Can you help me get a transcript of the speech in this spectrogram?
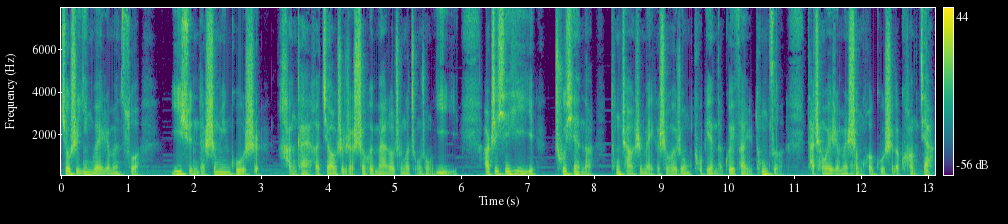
就是因为人们所依循的生命故事涵盖和交织着社会脉络中的种种意义，而这些意义。出现呢，通常是每个社会中普遍的规范与通则，它成为人们生活故事的框架。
